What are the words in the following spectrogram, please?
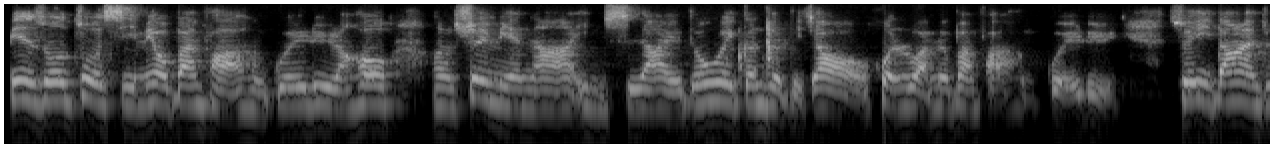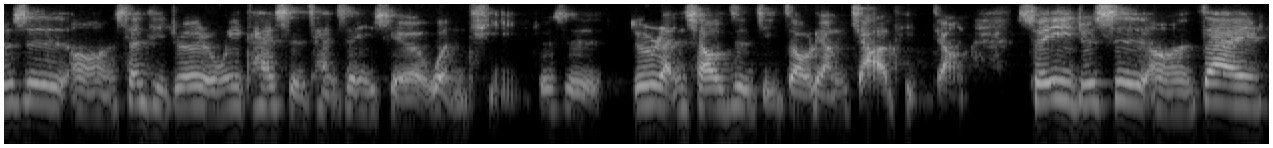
变成说作息没有办法很规律，然后呃睡眠啊饮食啊也都会跟着比较混乱，没有办法很规律，所以当然就是呃身体就会容易开始产生一些问题，就是就是燃烧自己照亮家庭这样，所以就是呃在。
